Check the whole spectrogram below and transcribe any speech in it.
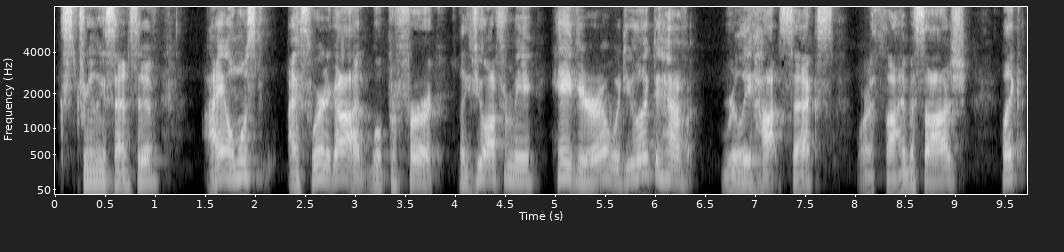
extremely sensitive. I almost, I swear to God, will prefer like if you offer me, hey Vero, would you like to have really hot sex? or a thigh massage. Like,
